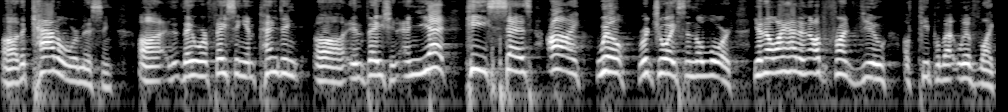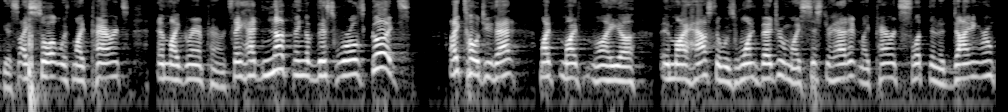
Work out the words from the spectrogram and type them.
uh, the cattle were missing. Uh, they were facing impending uh, invasion, and yet he says, I will rejoice in the Lord. You know, I had an upfront view of people that lived like this. I saw it with my parents and my grandparents. They had nothing of this world's goods. I told you that. My, my, my, uh, in my house, there was one bedroom. My sister had it. My parents slept in a dining room.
